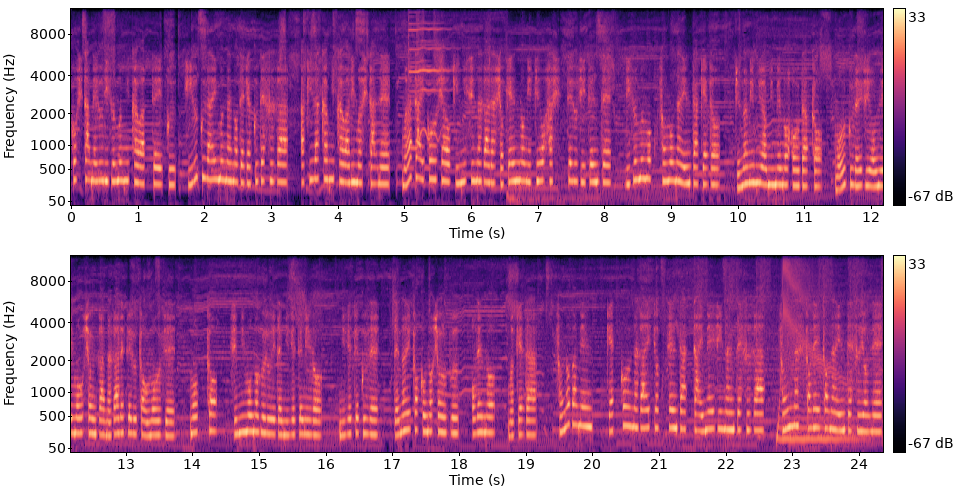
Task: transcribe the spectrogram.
少し溜めるリズムに変わっていく。ヒルクライムなので逆ですが、明らかに変わりましたね。まあ対向車を気にしながら初見の道を走ってる時点で、リズムもクソもないんだけど。ちなみにアニメの方だと、もうクレイジーオンイモーションが流れてると思うぜ。もっと、死に物狂いで逃げてみろ。逃げてくれ。でないとこの勝負、俺の、負けだ。その場面、結構長い直線だったイメージなんですが、そんなストレートないんですよね。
